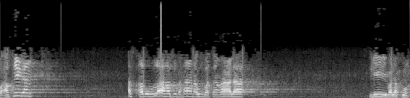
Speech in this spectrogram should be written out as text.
وأخيرا أسأل الله سبحانه وتعالى لي ولكم.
